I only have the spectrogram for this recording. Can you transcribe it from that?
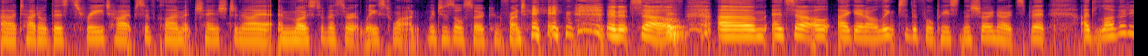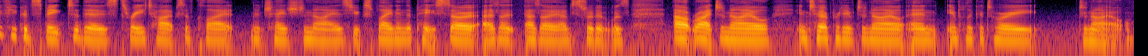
uh, titled "There's three types of climate change denier, and most of us are at least one," which is also confronting in itself. Um, and so, I'll, again, I'll link to the full piece in the show notes. But I'd love it if you could speak to those three types of climate change deniers you explain in the piece. So, as I as I understood it, was outright denial, interpretive denial, and implicatory denial.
